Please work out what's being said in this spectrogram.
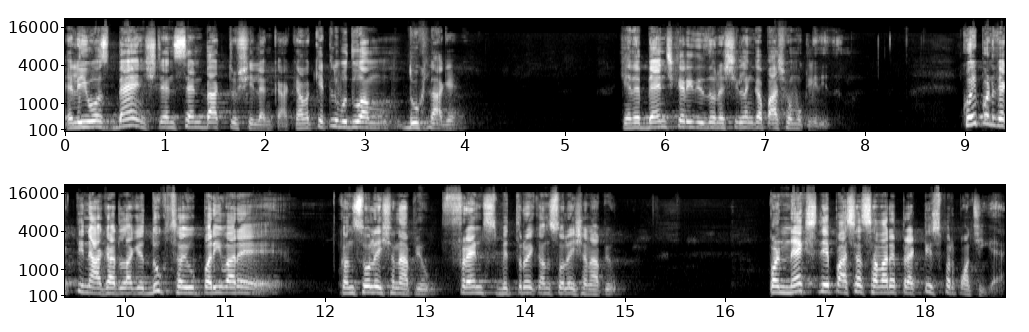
એટલે he was benched and send back to Sri Lanka કે હવે કેટલું બધું આમ દુઃખ લાગે? કે એને બેન્ચ કરી દીધો ને શ્રીલંકા પાછો મોકલી દીધો. કોઈ પણ વ્યક્તિને આઘાત લાગે, દુઃખ થયું, પરિવારે કન્સોલેશન આપ્યું ફ્રેન્ડ્સ મિત્રોએ કન્સોલેશન આપ્યું. પણ નેક્સ્ટ ડે પાછા સવારે પ્રેક્ટિસ પર પહોંચી ગયા.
